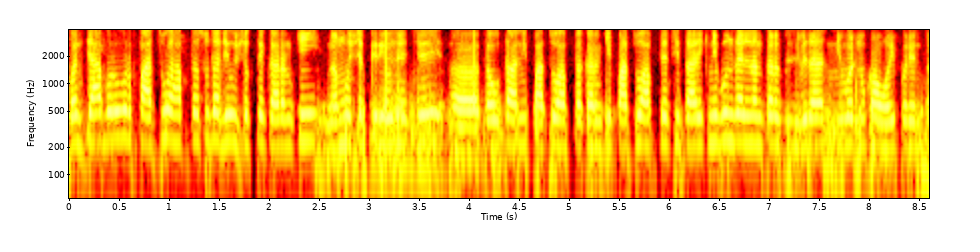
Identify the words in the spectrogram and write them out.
पण त्याबरोबर पाचवा हप्ता सुद्धा देऊ शकते कारण की नमो शेतकरी योजनेचे चौथा आणि पाचवा हप्ता कारण की पाचवा हप्त्याची तारीख निघून जाईल नंतर विधान निवडणुका होईपर्यंत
